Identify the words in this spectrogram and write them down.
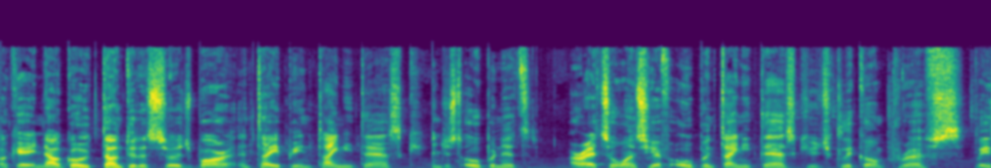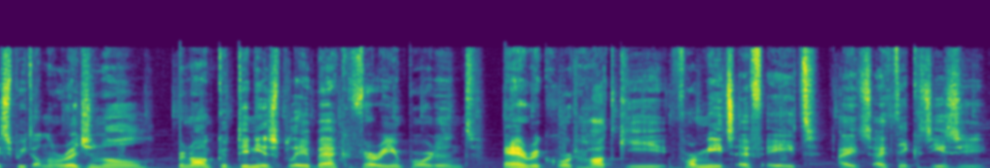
Okay, now go down to the search bar and type in TinyTask and just open it. Alright, so once you have opened TinyTask, you just click on press, play speed on original, turn on continuous playback, very important, and record hotkey, for me it's F8, I, I think it's easy,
